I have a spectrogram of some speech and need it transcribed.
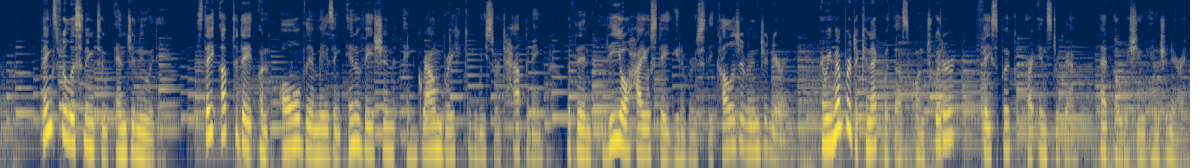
Thanks for listening to Ingenuity. Stay up to date on all the amazing innovation and groundbreaking research happening within The Ohio State University College of Engineering. And remember to connect with us on Twitter, Facebook, or Instagram at OSU Engineering.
